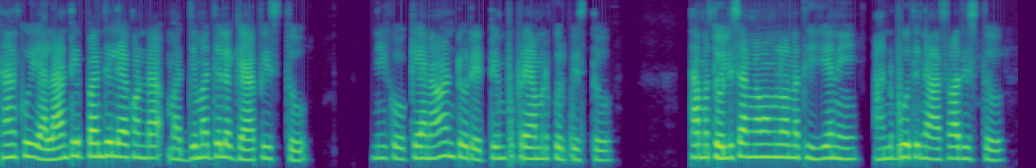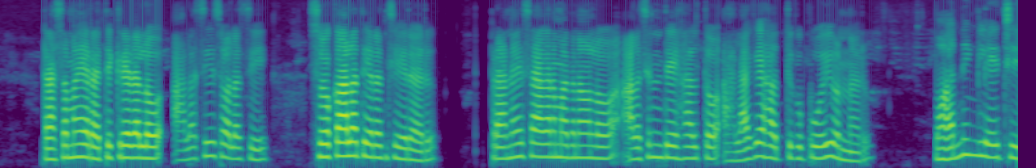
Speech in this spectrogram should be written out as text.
తనకు ఎలాంటి ఇబ్బంది లేకుండా మధ్య మధ్యలో గ్యాప్ ఇస్తూ నీకు ఓకేనా? అంటూ రెట్టింపు ప్రేమను కురిపిస్తూ తమ తొలి సంగమంలో ఉన్న తీయని అనుభూతిని ఆస్వాదిస్తూ రసమయ రతిక్రీడలో అలసి సొలసి సుఖాల తీరం చేరారు. ప్రణయసాగర మదనంలో అలసిన దేహాలతో అలాగే హత్తుకుపోయి ఉన్నారు. మార్నింగ్ లేచి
